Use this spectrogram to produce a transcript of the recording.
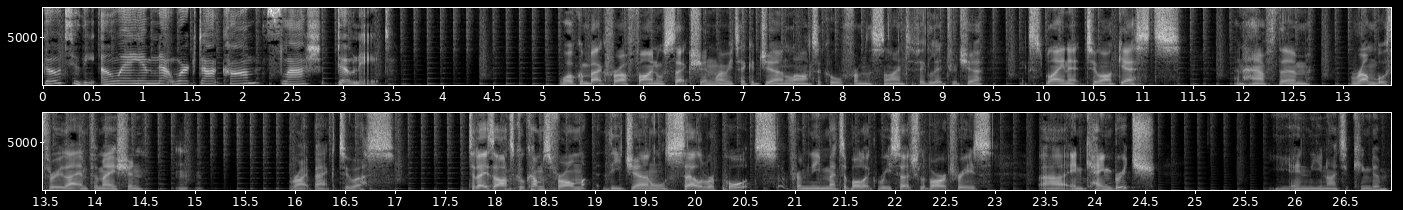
Go to the OAMnetwork.com slash donate. Welcome back for our final section where we take a journal article from the scientific literature, explain it to our guests, and have them rumble through that information right back to us. Today's article comes from the journal Cell Reports from the Metabolic Research Laboratories uh, in Cambridge, in the United Kingdom.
